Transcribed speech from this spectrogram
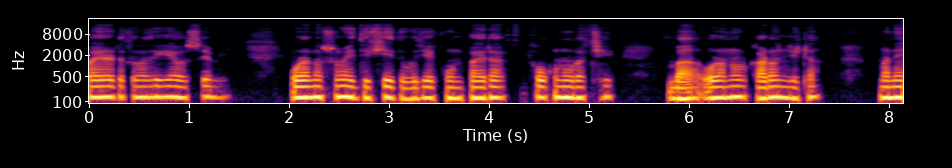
পায়রাটা তোমাদেরকে অবশ্যই আমি ওড়ানোর সময় দেখিয়ে দেবো যে কোন পায়রা কখন ওড়াচ্ছি বা ওড়ানোর কারণ যেটা। মানে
